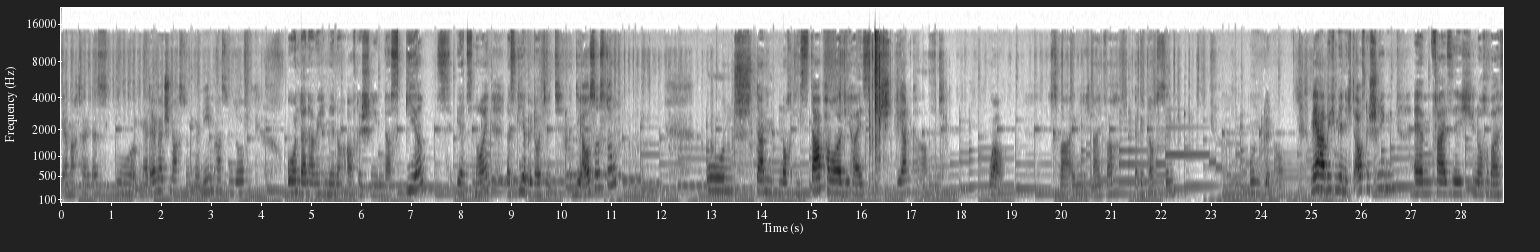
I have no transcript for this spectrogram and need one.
er macht halt, dass du mehr Damage machst und mehr Leben hast und so. Und dann habe ich mir noch aufgeschrieben, das Gear. Ist jetzt neu. Das Gear bedeutet die Ausrüstung. Und dann noch die Star Power, die heißt Sternkraft. Wow. Das war eigentlich einfach. Ergibt auch Sinn. Genau. Mehr habe ich mir nicht aufgeschrieben. Ähm, falls ich noch was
